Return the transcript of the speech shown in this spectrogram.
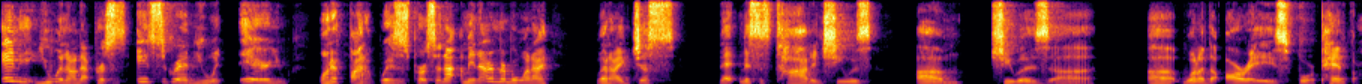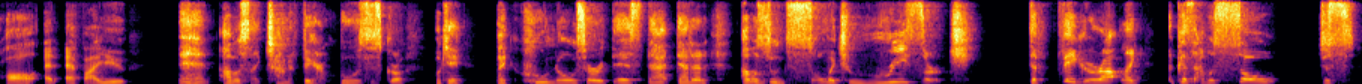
anything. You went on that person's Instagram, you went there, you want to find out where's this person. I, I mean, I remember when I when I just met Mrs. Todd and she was um she was uh uh one of the RAs for Panther Hall at FIU. Man, I was like trying to figure out who is this girl? Okay, like who knows her, this, that, that, that. I was doing so much research to figure out, like, because I was so just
